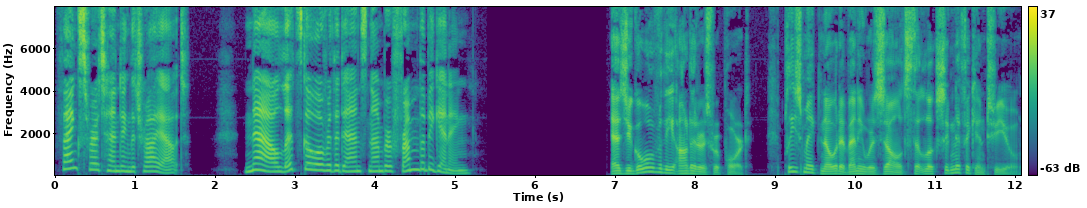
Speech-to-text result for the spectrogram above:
Thanks for attending the tryout. Now let's go over the dance number from the beginning. As you go over the auditor's report, please make note of any results that look significant to you.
